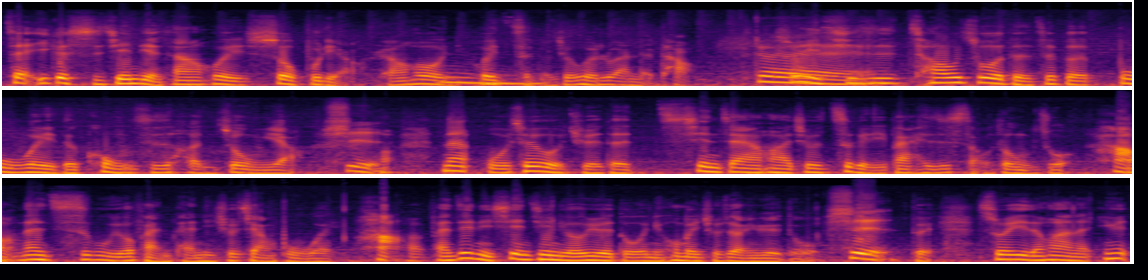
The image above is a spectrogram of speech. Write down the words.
在一个时间点上会受不了，然后会整个就会乱了套。对，所以其实操作的这个部位的控制很重要。是，那我所以我觉得现在的话，就这个礼拜还是少动作。好，那持股有反弹，你就降部位。好，反正你现金流越多，你后面就赚越多。是对，所以的话呢，因为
